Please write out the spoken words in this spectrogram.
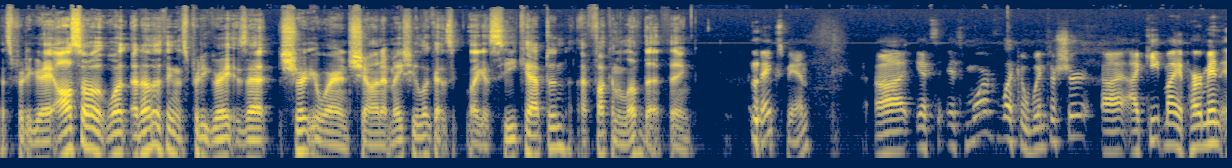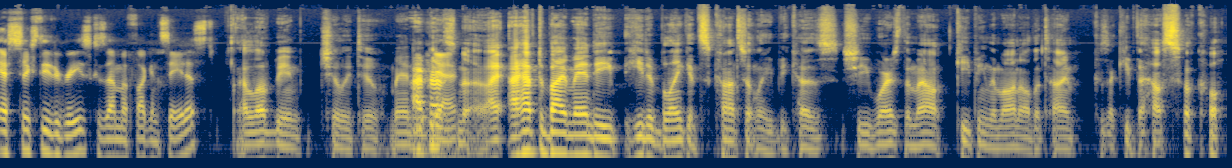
That's pretty great. Also, what another thing that's pretty great is that shirt you're wearing, Sean. It makes you look as, like a sea captain. I fucking love that thing. Thanks, man. Uh, it's it's more of like a winter shirt. Uh, I keep my apartment at 60 degrees because I'm a fucking sadist. I love being chilly too. Mandy, I I, no, I, I have to buy Mandy heated blankets constantly because she wears them out, keeping them on all the time because I keep the house so cold.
